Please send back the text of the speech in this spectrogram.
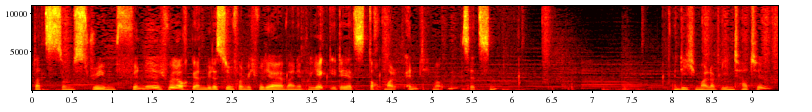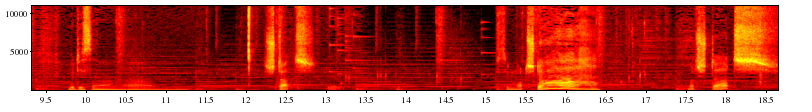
Platz zum Stream finde. Ich will auch gerne wieder streamen, vor allem ich will ja meine Projektidee jetzt doch mal endlich mal umsetzen. die ich mal erwähnt hatte, mit dieser ähm, Stadt. Ist die Modstadt? Modstadt.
